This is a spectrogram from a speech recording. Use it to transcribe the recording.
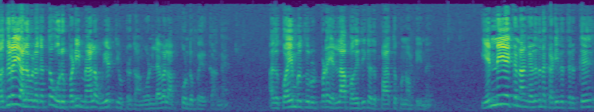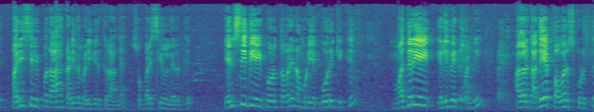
மதுரை அலுவலகத்தை ஒரு படி மேலே உயர்த்தி விட்டுருக்காங்க. ஒன் லெவல் அப் கொண்டு போயிருக்காங்க. அது கோயம்புத்தூர் உட்பட எல்லா பகுதிக்கும் அது பார்த்துக்கணும் அப்படின்னு. என்ஐஏக்கு நாங்கள் எழுதின கடிதத்திற்கு பரிசீலிப்பதாக கடிதம் எழுதியிருக்கிறாங்க. ஸோ பரிசீலனை இருக்குது என்சிபியை பொறுத்தவரை நம்முடைய கோரிக்கைக்கு மதுரையை எலிவேட் பண்ணி அதற்கு அதே பவர்ஸ் கொடுத்து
